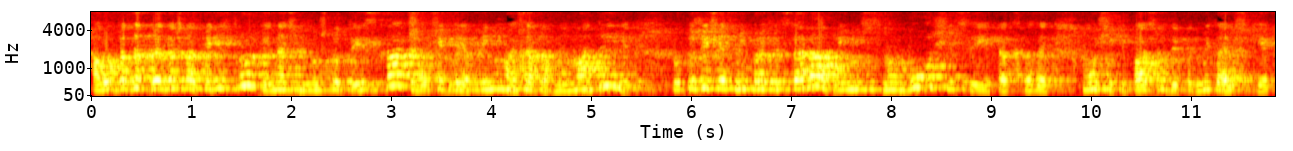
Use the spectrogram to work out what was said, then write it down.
А вот когда произошла перестройка и начали мы что-то искать, и вообще говоря, принимать западные модели, вот уже сейчас не профессора, а преимущественно уборщицы и, так сказать, мойщики посуды и подметальщики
